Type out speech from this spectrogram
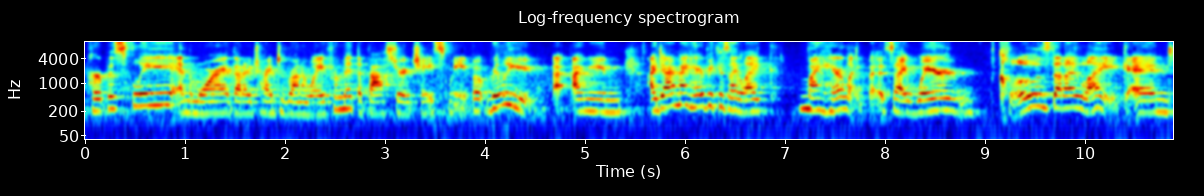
purposefully and the more I, that I tried to run away from it, the faster it chased me. But really, I mean, I dye my hair because I like my hair like this. I wear clothes that I like, and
